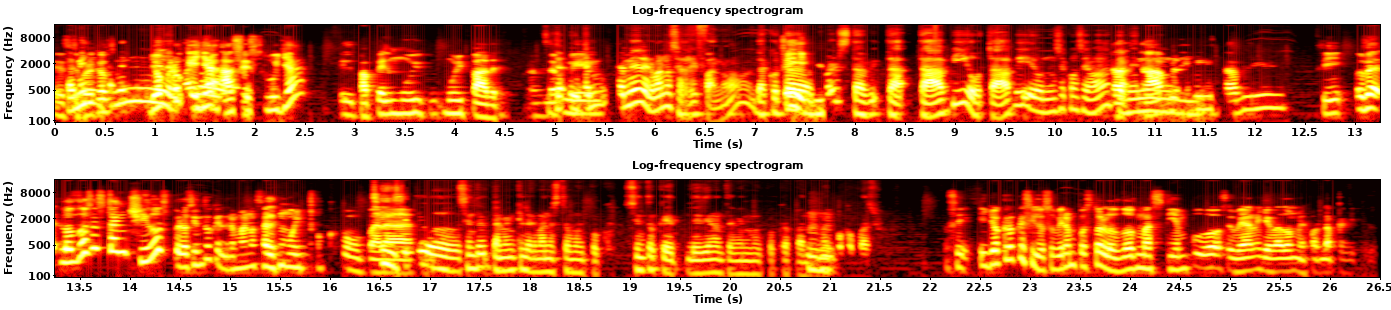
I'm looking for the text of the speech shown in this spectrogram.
Este, yo creo que ella hace suya el papel muy, muy padre. También, el hermano se rifa, ¿no? Dakota Rivers, Tavi o Tavi, o no sé cómo se llama. también... Sí, o sea, los dos están chidos, pero siento que el hermano sale muy poco como para. Sí, siento, también que el hermano está muy poco. Siento que le dieron también muy poco, muy poco cuadro. Sí, y yo creo que si los hubieran puesto a los dos más tiempo, se hubieran llevado mejor la película.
